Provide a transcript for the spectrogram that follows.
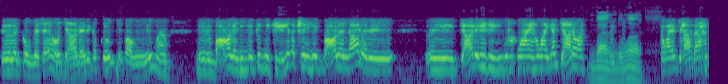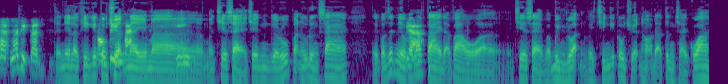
đưa lên cùng tài xế hỗ trợ để đi cấp cứu chứ còn nếu mà ừ, bỏ lên cái cái kiểu với taxi bỏ lên đó rồi thì, thì chở đi thì không ai không ai dám chở đâu vâng đúng rồi không ai dám chở đó nói thiệt tình thế nên là khi cái Còn câu chuyện này mà Ừ. mà chia sẻ trên group bạn hữu đường xa ấy thì có rất nhiều các Dạ. bác tài đã vào ờ, chia sẻ và bình luận về chính cái câu chuyện họ đã từng trải qua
